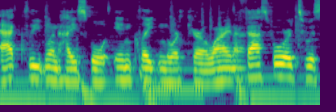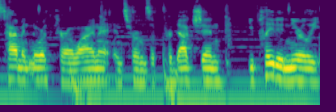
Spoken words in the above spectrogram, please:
at Cleveland High School in Clayton, North Carolina. Fast forward to his time at North Carolina in terms of production, he played in nearly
